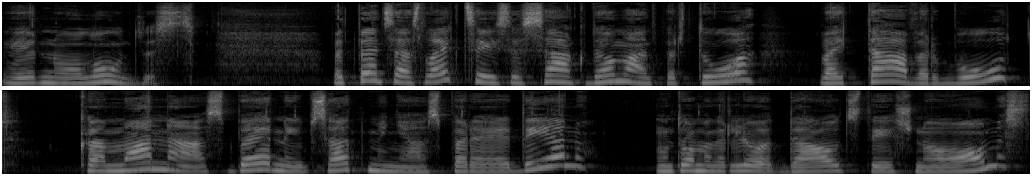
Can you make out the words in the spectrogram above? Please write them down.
ir no Lūdzes. Bet pēc tās lekcijas es sāku domāt par to, vai tā var būt, ka manās bērnības atmiņās par ēdienu, un to man ir ļoti daudz tieši no omas,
